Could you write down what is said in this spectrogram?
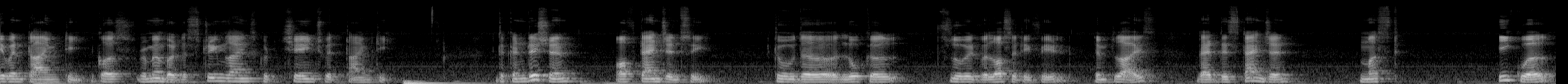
given time t because remember the streamlines could change with time t. The condition of tangency to the local fluid velocity field implies that this tangent must equal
